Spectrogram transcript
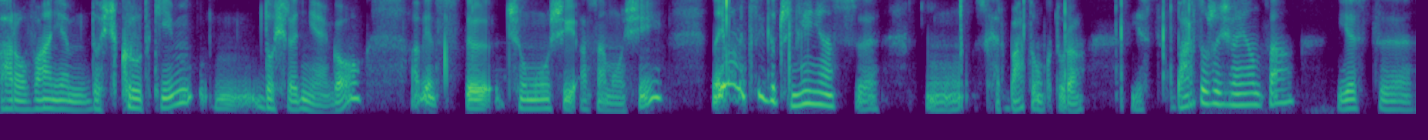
parowaniem dość krótkim mm, do średniego, a więc styl chumushi asamoshi. No i mamy tutaj do czynienia z, mm, z herbatą, która jest bardzo rzeźwiająca, jest e,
